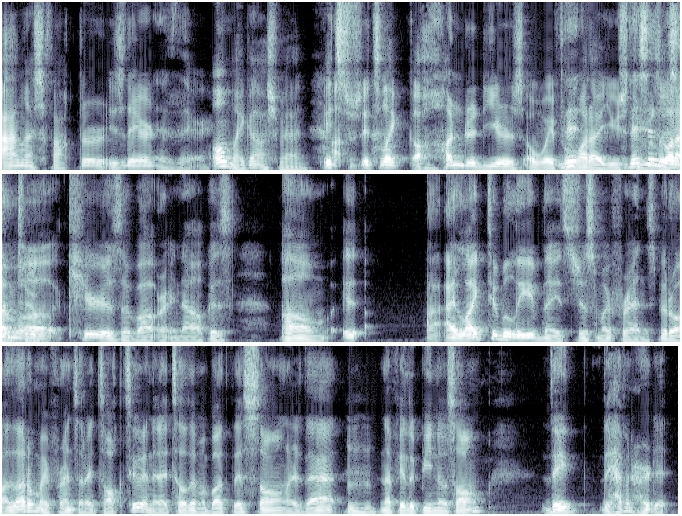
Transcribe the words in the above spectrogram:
angas factor is there. Is there? Oh my gosh, man. It's it's like a hundred years away from Thi- what I used this to this is what I'm uh, curious about right now because um it, I, I like to believe that it's just my friends but a lot of my friends that I talk to and then I tell them about this song or that na Filipino song they they haven't heard it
